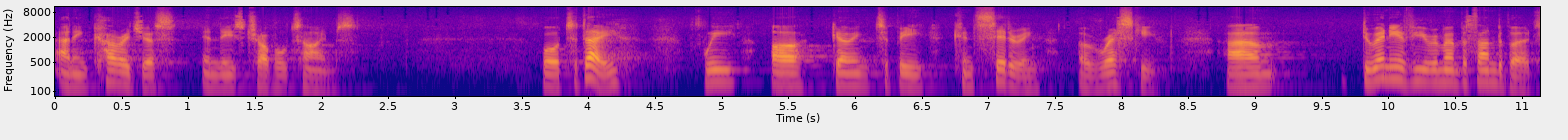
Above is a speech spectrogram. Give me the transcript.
and encourage us in these troubled times. Well, today we are going to be considering a rescue. Um, do any of you remember Thunderbirds?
